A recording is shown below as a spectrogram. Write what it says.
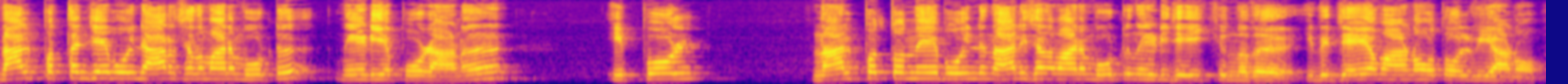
നാൽപ്പത്തഞ്ച് പോയിന്റ് ആറ് ശതമാനം വോട്ട് നേടിയപ്പോഴാണ് ഇപ്പോൾ നാൽപ്പത്തൊന്ന് പോയിന്റ് നാല് ശതമാനം വോട്ട് നേടി ജയിക്കുന്നത്. ഇത് ജയമാണോ തോൽവിയാണോ?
